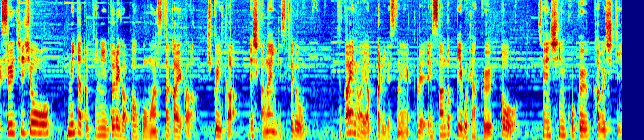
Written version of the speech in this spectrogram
数値上見たときにどれがパフォーマンス高いか低いかでしかないんですけど、高いのはやっぱりですね、これ S&P500 と先進国株式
